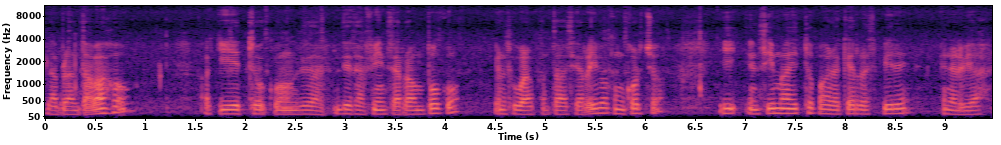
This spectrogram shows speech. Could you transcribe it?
La planta abajo, aquí esto con desafín cerrado un poco, que no suba la planta hacia arriba con corcho, y encima esto para que respire en el viaje.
